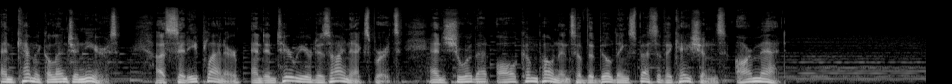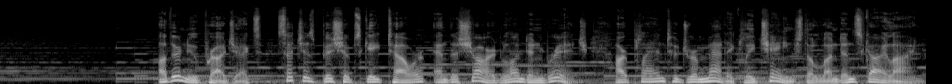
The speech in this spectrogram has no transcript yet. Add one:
and chemical engineers, a city planner, and interior design experts ensure that all components of the building specifications are met. Other new projects, such as Bishopsgate Tower and the Shard London Bridge, are planned to dramatically change the London skyline.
